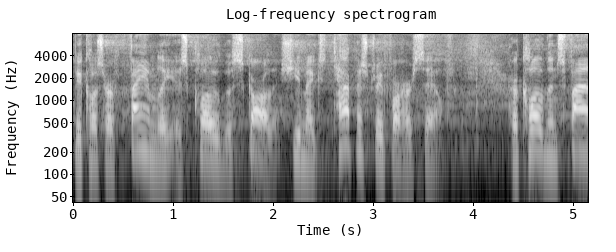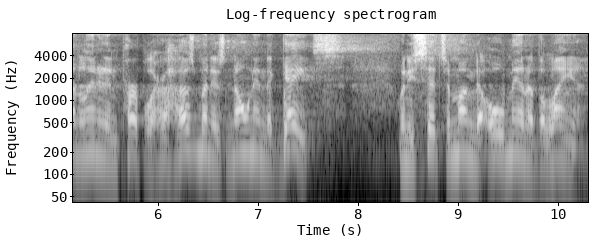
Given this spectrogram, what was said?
because her family is clothed with scarlet. She makes tapestry for herself. Her clothing's fine linen and purple. Her husband is known in the gates when he sits among the old men of the land.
